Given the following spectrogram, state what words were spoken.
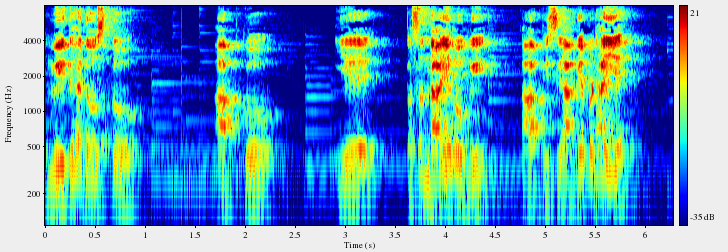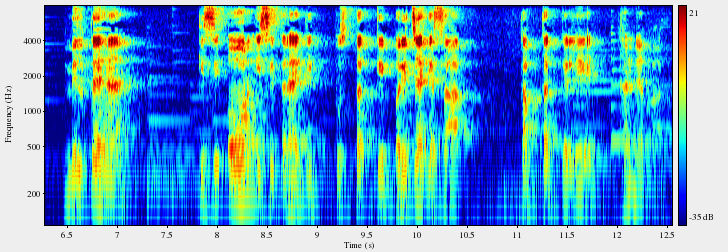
उम्मीद है दोस्तों आपको ये पसंद आई होगी, आप इसे आगे बढ़ाइए। मिलते हैं किसी और इसी तरह की पुस्तक की परिचय के साथ। तब तक के लिए धन्यवाद।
